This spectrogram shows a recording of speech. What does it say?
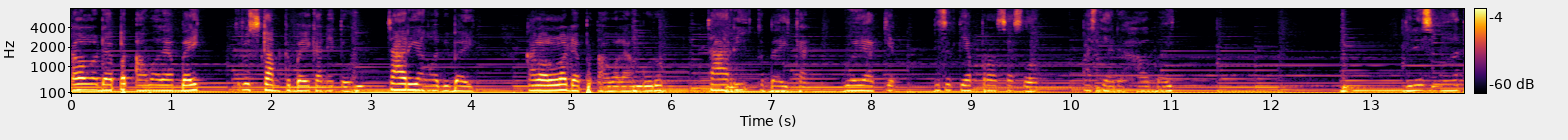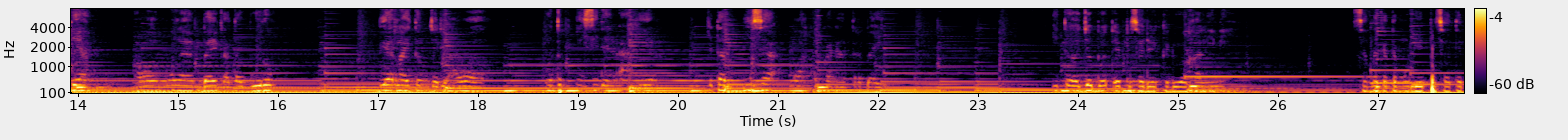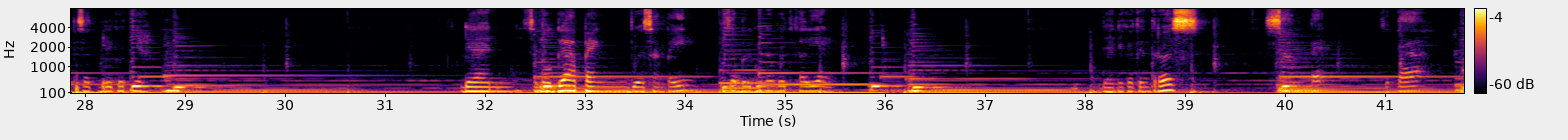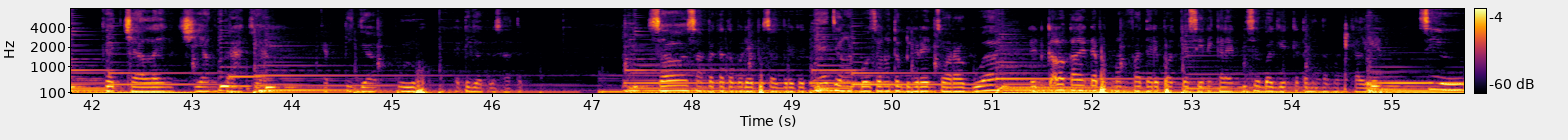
Kalau lo dapet awal yang baik teruskan kebaikan itu. Cari yang lebih baik. Kalau lo dapet awal yang buruk cari kebaikan gue yakin di setiap proses lo pasti ada hal baik. Jadi semangat ya awal mula yang baik atau buruk biarlah itu menjadi awal untuk isi dan akhir kita bisa melakukan yang terbaik. Itu aja buat episode kedua kali ini. Sampai ketemu di episode-episode berikutnya. Dan semoga apa yang gue sampaikan bisa berguna buat kalian ikutin terus sampai kita ke challenge yang terakhir ke 30 ke 31 So, sampai ketemu di episode berikutnya. Jangan bosan untuk dengerin suara gue. Dan kalau kalian dapat manfaat dari podcast ini, kalian bisa bagiin ke teman-teman kalian. See you.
